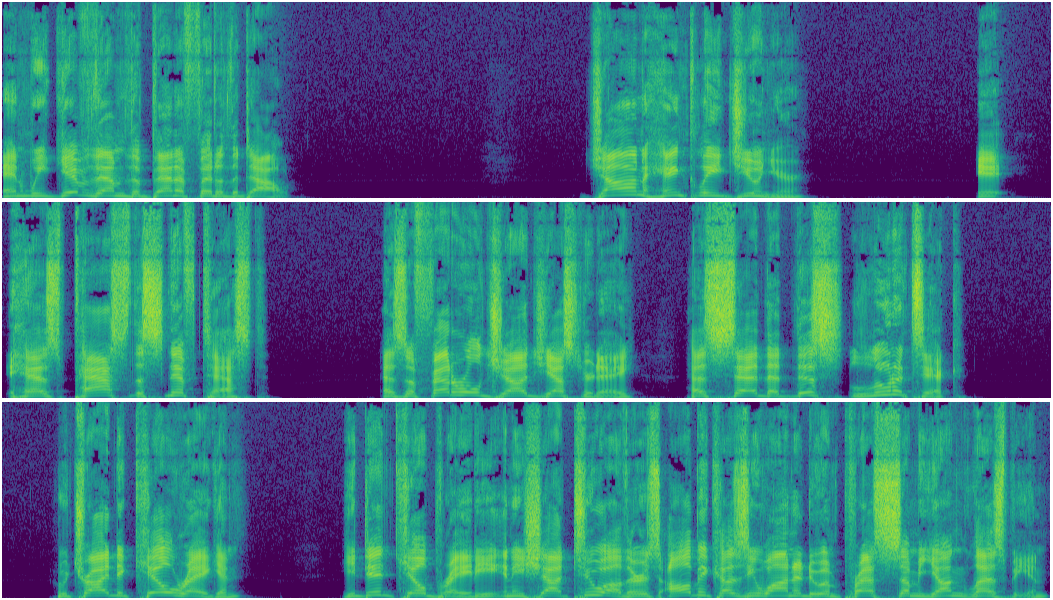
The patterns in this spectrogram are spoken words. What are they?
and we give them the benefit of the doubt. John Hinckley Jr. It has passed the sniff test as a federal judge yesterday has said that this lunatic who tried to kill Reagan, he did kill Brady and he shot two others, all because he wanted to impress some young lesbian,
